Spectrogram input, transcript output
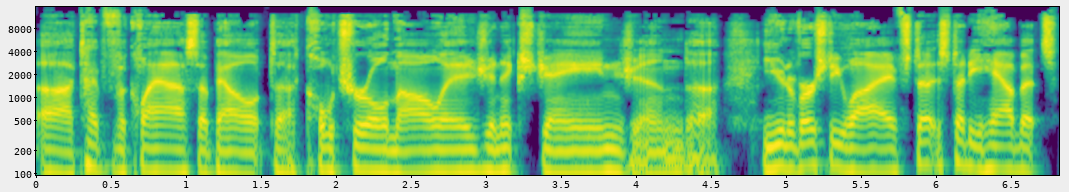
uh, type of a class about uh, cultural knowledge and exchange and uh, university life, stu- study habits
